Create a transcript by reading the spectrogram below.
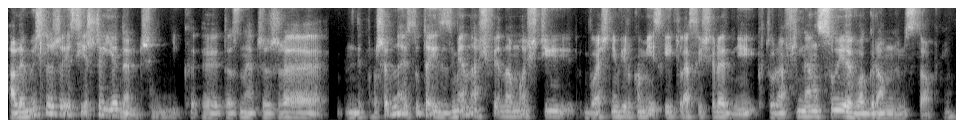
ale myślę, że jest jeszcze jeden czynnik. Y, to znaczy, że potrzebna jest tutaj zmiana świadomości właśnie wielkomiejskiej klasy średniej, która finansuje w ogromnym stopniu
